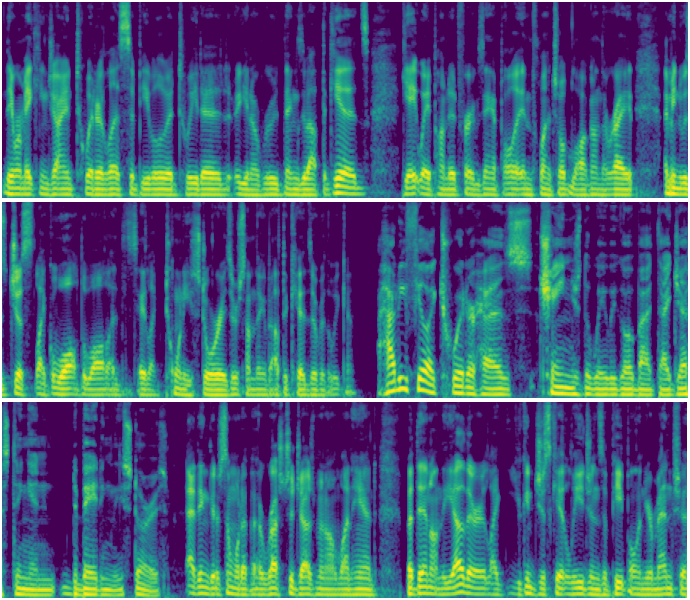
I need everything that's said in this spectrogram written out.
They were making giant Twitter lists of people who had tweeted, you know, rude things about the kids. Gateway Pundit, for example, influential blog on the right. I mean, it was just like wall to wall. I'd say like 20 stories or something about the kids over the weekend. How do you feel like Twitter has changed the way we go about digesting and debating these stories? I think there's somewhat of a rush to judgment on one hand, but then on the other, like you can just get legions of people in your mentions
